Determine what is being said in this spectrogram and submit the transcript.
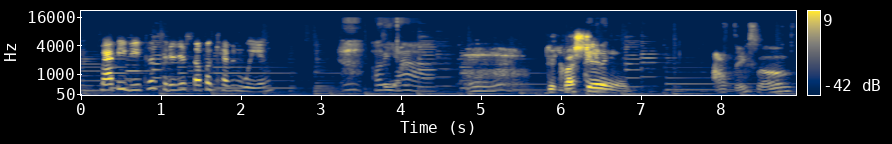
Matthew, do you consider yourself a Kevin Wing? Oh yeah. Good question. I don't think so.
